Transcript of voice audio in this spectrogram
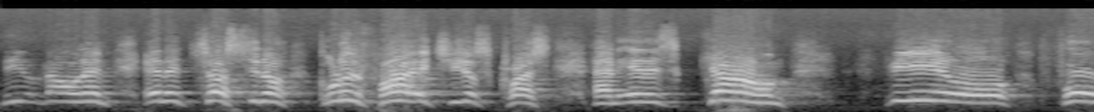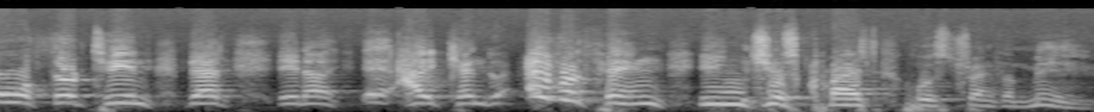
kneel down and, and it just, you know, glorify Jesus Christ. And it is gown feel 413 that you know I can do everything in Jesus Christ who strengthens me.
